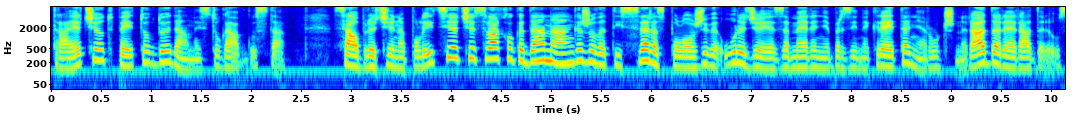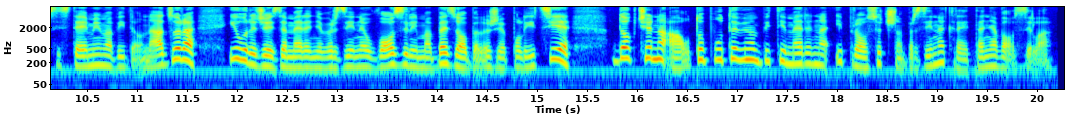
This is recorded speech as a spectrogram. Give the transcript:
trajaće od 5. do 11. avgusta. Saobraćajna policija će svakoga dana angažovati sve raspoložive uređaje za merenje brzine kretanja, ručne radare, radare u sistemima videonadzora i uređaj za merenje brzine u vozilima bez obeležja policije, dok će na autoputevima biti merena i prosečna brzina kretanja vozila.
